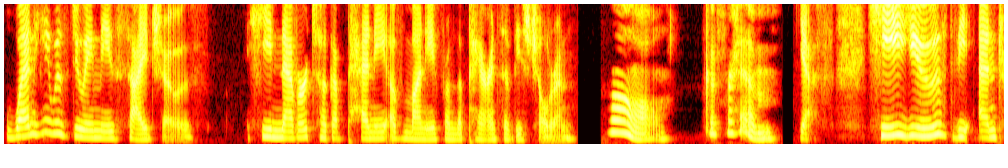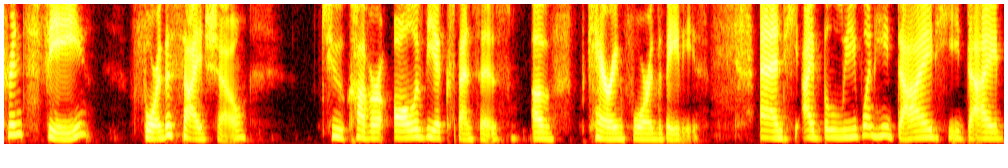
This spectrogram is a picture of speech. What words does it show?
when he was doing these sideshows he never took a penny of money from the parents of these children. Oh, good for him. Yes. He used the entrance fee for the sideshow to cover all of the expenses of caring for the babies. And he, I believe when he died, he died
